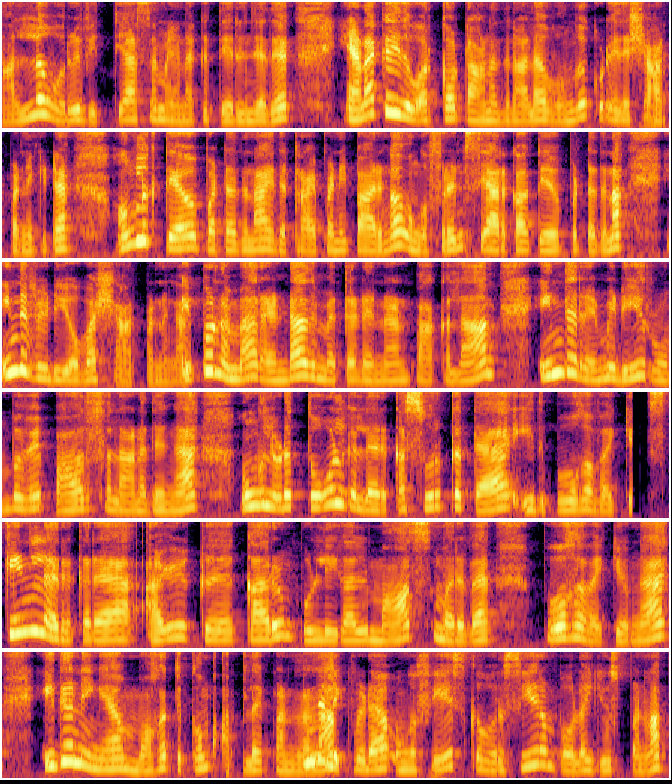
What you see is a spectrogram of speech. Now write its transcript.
நல்ல ஒரு வித்தியாசம் எனக்கு தெரிஞ்சது. எனக்கு இது ஒர்க் அவுட் ஆனதுனால உங்கள் கூட இதை ஷேர் பண்ணிக்கிட்டேன். உங்களுக்கு தேவைப்பட்டதுன்னா இதை ட்ரை பண்ணி பாருங்கள் உங்கள் ஃப்ரெண்ட்ஸ் யாருக்காவது தேவைப்பட்டதுன்னா இந்த வீடியோவை ஷேர் பண்ணுங்கள் இப்போ நம்ம ரெண்டாவது மெத்தட் என்னன்னு பார்க்கலாம். இந்த ரெமெடி ரொம்பவே பவர்ஃபுல்லானதுங்க உங்களுக்கு உங்களோட தோள்களில் இருக்க சுருக்கத்தை இது போக வைக்கும் ஸ்கின்ல இருக்கிற அழுக்கு கரும்புள்ளிகள் மாசு மருவை போக வைக்குங்க. இதை நீங்கள் முகத்துக்கும் அப்ளை பண்ணலாம். இந்த லிக்விடை உங்கள் ஃபேஸ்க்கு ஒரு சீரம் போல் யூஸ் பண்ணலாம்.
